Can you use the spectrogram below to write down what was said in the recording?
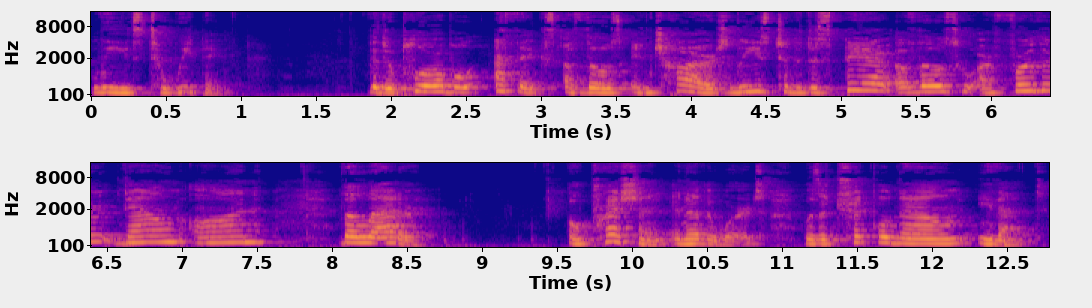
leads to weeping. The deplorable ethics of those in charge leads to the despair of those who are further down on the ladder. Oppression, in other words, was a trickle down event.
